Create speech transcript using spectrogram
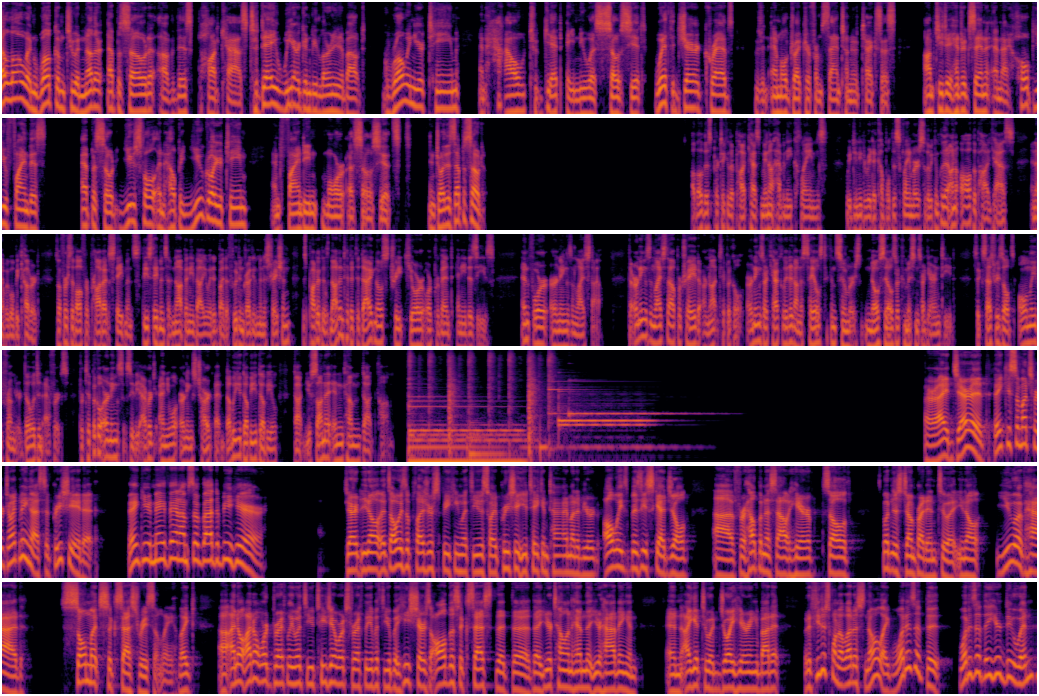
Hello, and welcome to another episode of this podcast. Today, we are going to be learning about growing your team and how to get a new associate with Jared Crebs, who's an Emerald Director from San Antonio, Texas. I'm TJ Hendrickson, and I hope you find this episode useful in helping you grow your team and finding more associates. Enjoy this episode. Although this particular podcast may not have any claims we do need to read a couple disclaimers so that we can put it on all the podcasts and that we will be covered. So, first of all, for product statements, these statements have not been evaluated by the Food and Drug Administration. This product is not intended to diagnose, treat, cure, or prevent any disease. And for earnings and lifestyle. The earnings and lifestyle portrayed are not typical. Earnings are calculated on a sales to consumers. No sales or commissions are guaranteed. Success results only from your diligent efforts. For typical earnings, see the average annual earnings chart at www.usanaincome.com. All right, Jared, thank you so much for joining us. Appreciate it. Thank you, Nathan. I'm so glad to be here. Jared, you know, it's always a pleasure speaking with you. So I appreciate you taking time out of your always busy schedule uh, for helping us out here. So let's go ahead and just jump right into it. You know, you have had so much success recently. Like, uh, I know I don't work directly with you. TJ works directly with you, but he shares all the success that uh, that you're telling him that you're having, and and I get to enjoy hearing about it. But if you just want to let us know, like, what is it that what is it that you're doing?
